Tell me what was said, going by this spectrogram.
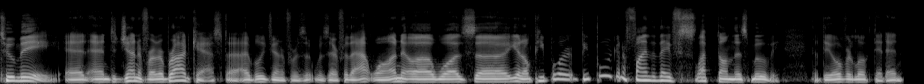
to me and, and to Jennifer at a broadcast. I believe Jennifer was, was there for that one. Uh, was uh, you know people are people are going to find that they've slept on this movie that they overlooked it and.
